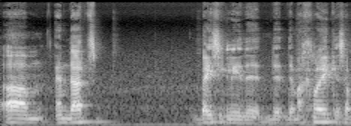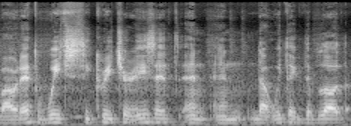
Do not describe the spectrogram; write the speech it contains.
um, and that's basically the the, the is about it. Which sea creature is it? And and that we take the blood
